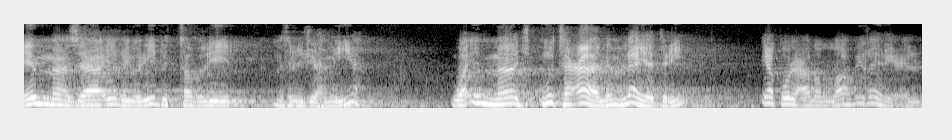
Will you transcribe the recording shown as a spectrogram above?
إما زائغ يريد التضليل مثل الجهمية وإما متعالم لا يدري يقول على الله بغير علم.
